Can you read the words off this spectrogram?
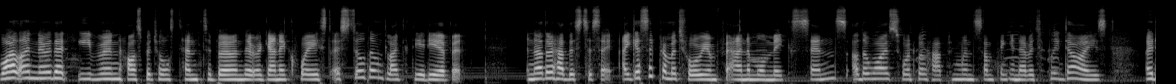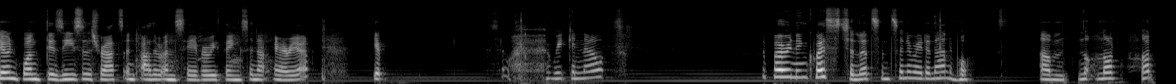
While I know that even hospitals tend to burn their organic waste, I still don't like the idea of it. Another had this to say, I guess a crematorium for animal makes sense, otherwise what will happen when something inevitably dies? I don't want diseases, rats and other unsavory things in our area. Yep. So, we can now... The bone in question, let's incinerate an animal. Um, not, not, not,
